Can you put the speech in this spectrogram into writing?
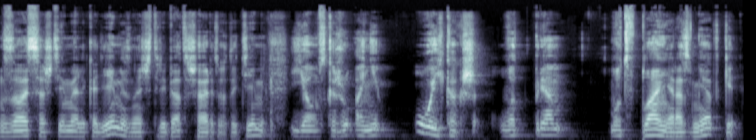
Называется HTML Академия, значит, ребята шарят в этой теме. И я вам скажу, они, ой, как ш... вот прям вот в плане разметки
